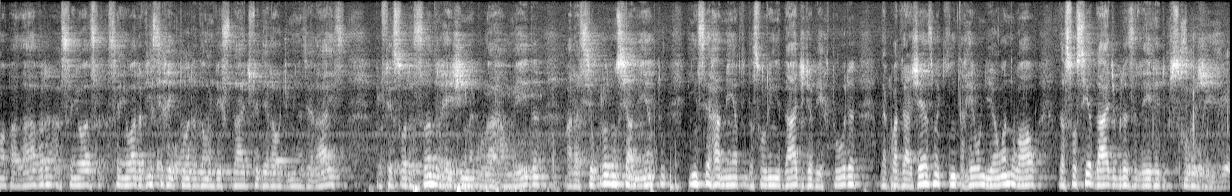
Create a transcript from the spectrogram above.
Com a palavra, a senhora, senhora vice-reitora da Universidade Federal de Minas Gerais, professora Sandra Regina Goulart Almeida, para seu pronunciamento e encerramento da solenidade de abertura da 45ª reunião anual da Sociedade Brasileira de Psicologia.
